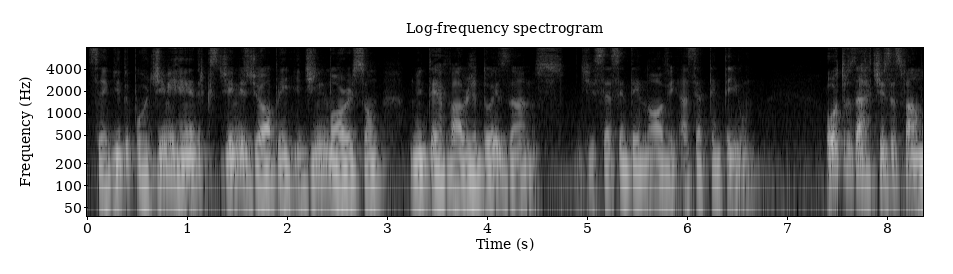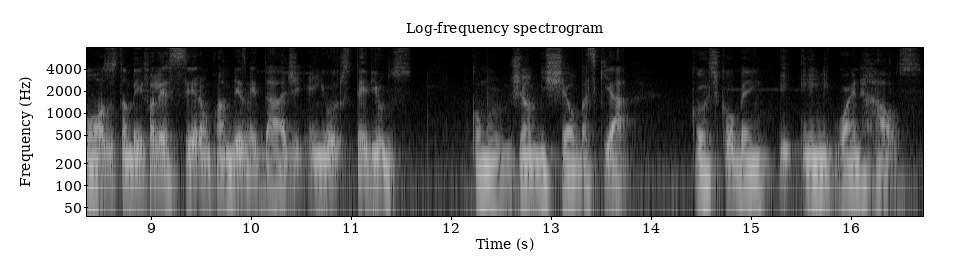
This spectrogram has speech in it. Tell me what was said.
seguido por Jimi Hendrix, Janis Joplin e Jim Morrison no intervalo de dois anos, de 69 a 71. Outros artistas famosos também faleceram com a mesma idade em outros períodos, como Jean-Michel Basquiat, Kurt Cobain e Amy Winehouse.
